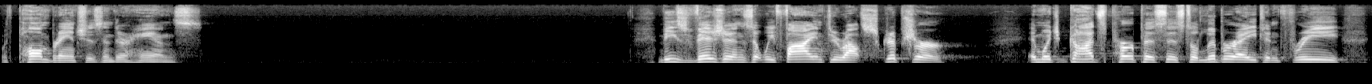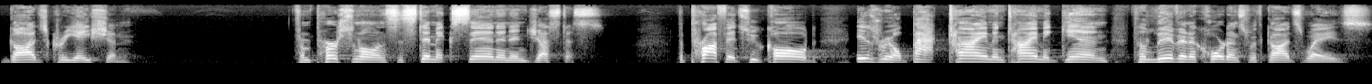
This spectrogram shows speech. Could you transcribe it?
with palm branches in their hands. These visions that we find throughout Scripture, in which God's purpose is to liberate and free God's creation from personal and systemic sin and injustice. The prophets who called Israel back time and time again to live in accordance with God's ways.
